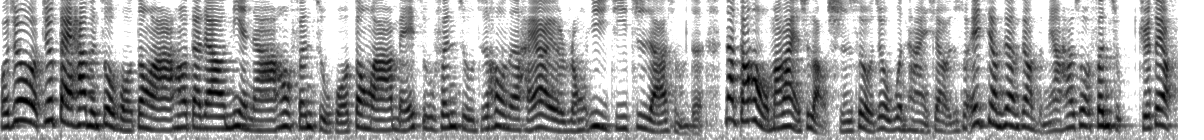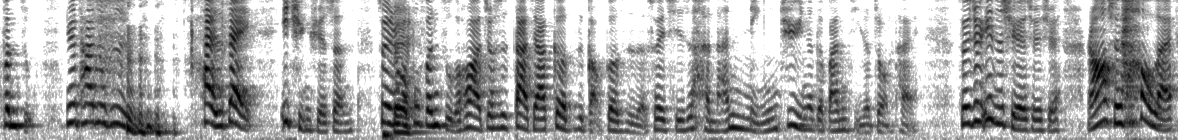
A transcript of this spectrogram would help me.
我就就带他们做活动啊，然后大家要念啊，然后分组活动啊，每一组分组之后呢，还要有荣誉机制啊什么的。那刚好我妈妈也是老师，所以我就问她一下，我就说，哎，这样这样这样怎么样？她说分组，绝对要分组，因为她就是 她也是带一群学生，所以如果不分组的话，就是大家各自搞各自的，所以其实很难凝聚那个班级的状态。所以就一直学学学，然后学到后来，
